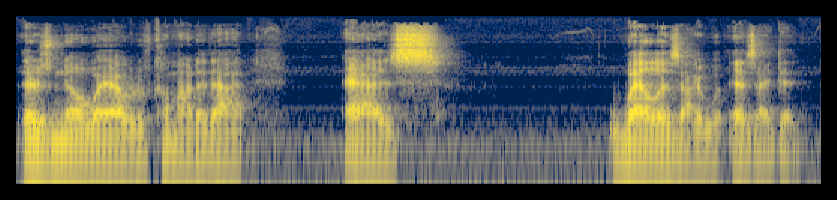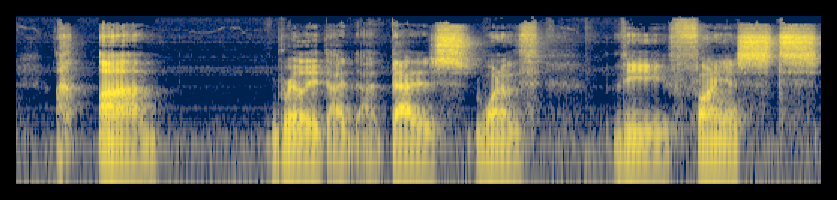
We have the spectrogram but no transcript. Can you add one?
there's no way I would have come out of that as well as I w- as I did. Um, really, I, I, that is one of the funniest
